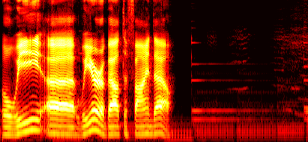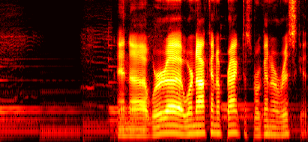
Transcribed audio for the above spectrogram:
Well, we, uh, we are about to find out. And uh, we're, uh, we're not going to practice. We're going to risk it.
